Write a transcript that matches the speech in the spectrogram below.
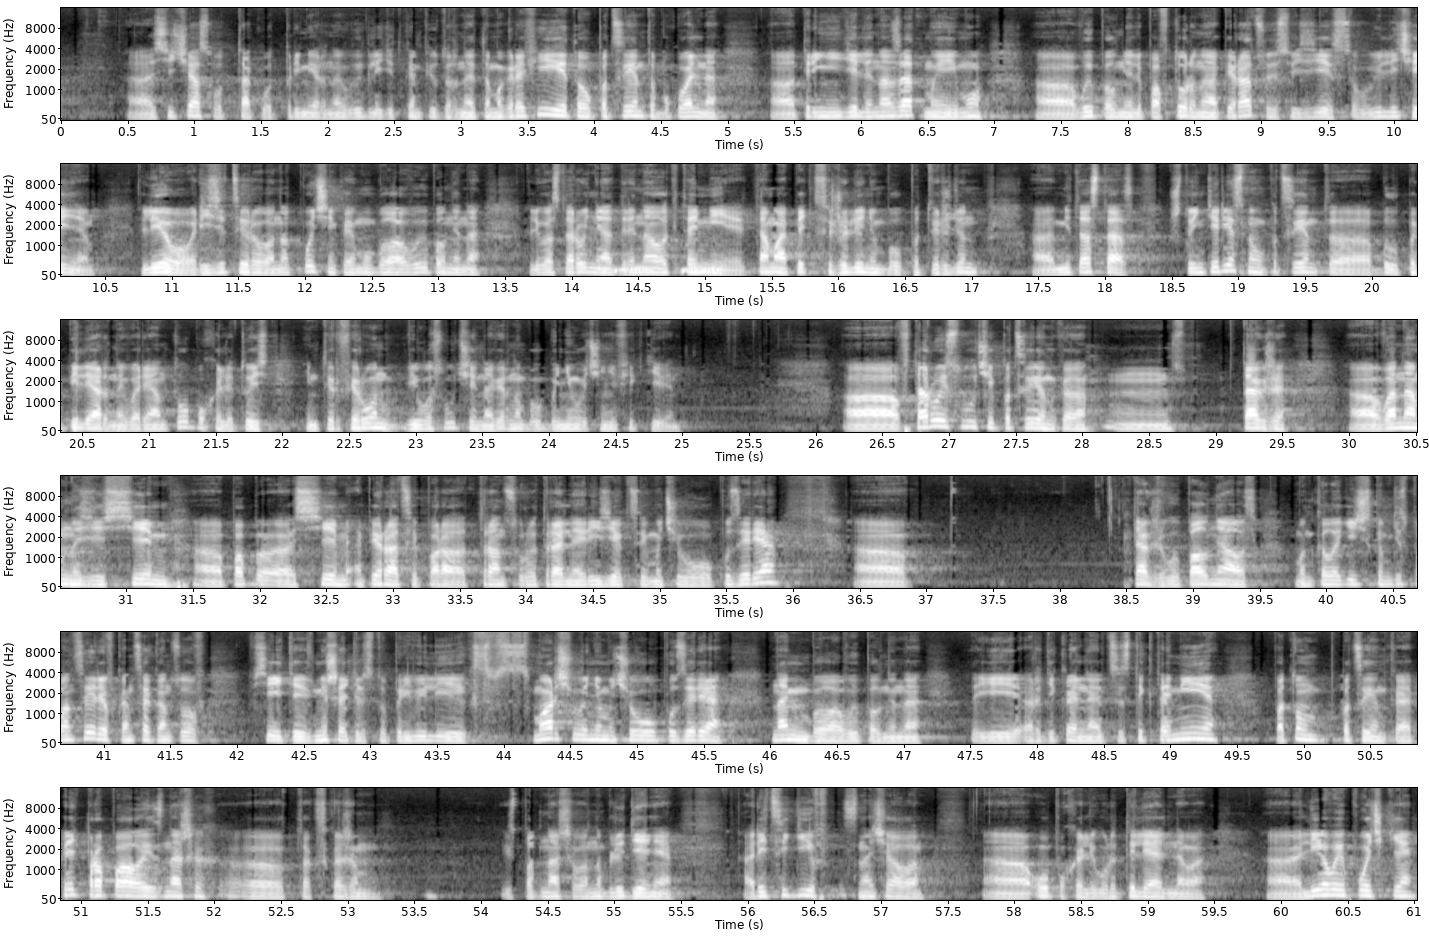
А сейчас вот так вот примерно выглядит компьютерная томография этого пациента. Буквально а, три недели назад мы ему а, выполнили повторную операцию в связи с увеличением левого резицированного надпочечника. Ему была выполнена левосторонняя адреналэктомия. Там опять, к сожалению, был подтвержден метастаз. Что интересно, у пациента был папиллярный вариант опухоли, то есть интерферон в его случае, наверное, был бы не очень эффективен. Второй случай пациентка также в анамнезе 7, 7 а, операций по трансуретральной резекции мочевого пузыря. А, также выполнялось в онкологическом диспансере. В конце концов, все эти вмешательства привели к смарчиванию мочевого пузыря. Нами была выполнена и радикальная цистектомия. Потом пациентка опять пропала из наших, э, так скажем, из-под нашего наблюдения. Рецидив сначала опухоли уротелиального Э, левой почки.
